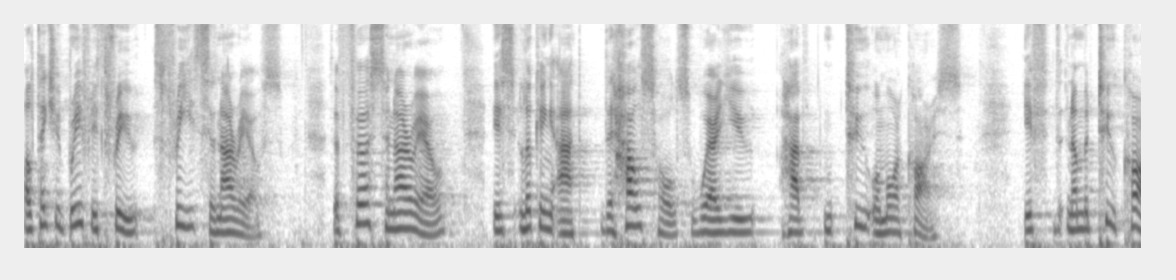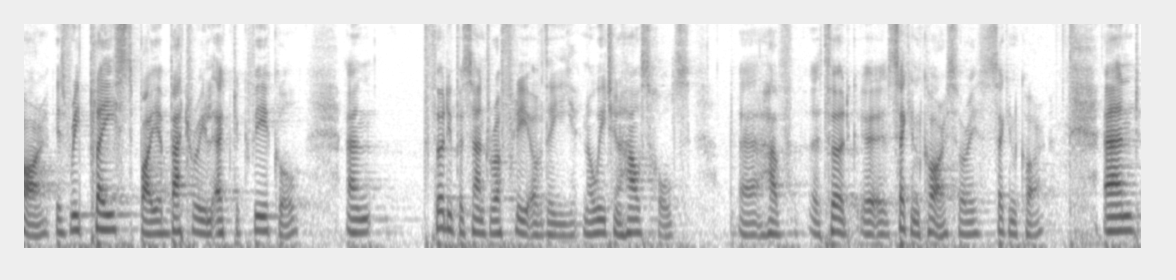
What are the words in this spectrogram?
I'll take you briefly through three scenarios. The first scenario is looking at the households where you have two or more cars. If the number two car is replaced by a battery electric vehicle, and 30% roughly of the Norwegian households uh, have a third, uh, second car, sorry, second car. And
